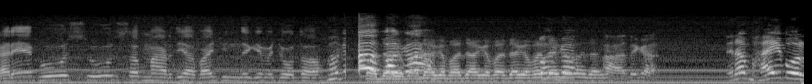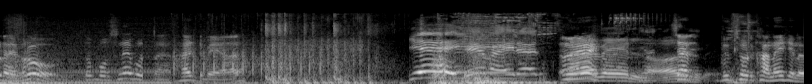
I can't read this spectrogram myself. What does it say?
अरे फूस फूस सब मार दिया भाई ज़िंदगी में जो था भागा भागा हाँ देखा तेरा भाई बोल रहे ब्रो तो पूछने पूछना है हट बे यार ये वायरस चल तू छोड़ खाना ही खिला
